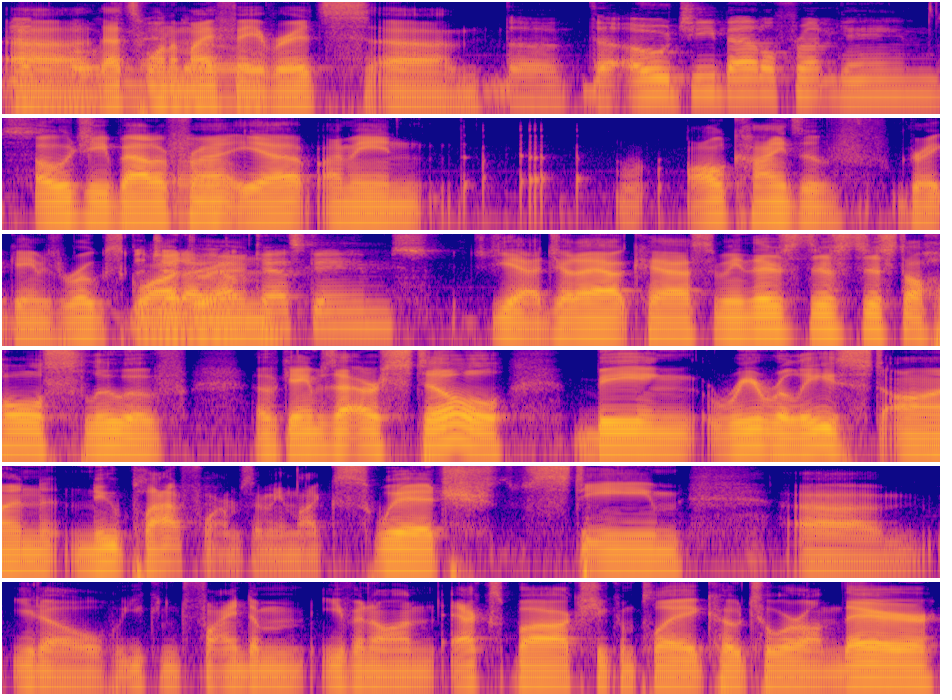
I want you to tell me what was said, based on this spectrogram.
Uh, that's Commando, one of my favorites. Um, the the OG Battlefront games. OG Battlefront, uh, yeah. I mean, all kinds of great games. Rogue Squadron, the Jedi Outcast games. Yeah, Jedi Outcast. I mean, there's there's just a whole slew of of games that are still being re-released on new platforms. I mean, like Switch, Steam. Um, you know, you can find them even on Xbox. You can play KOTOR on there.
